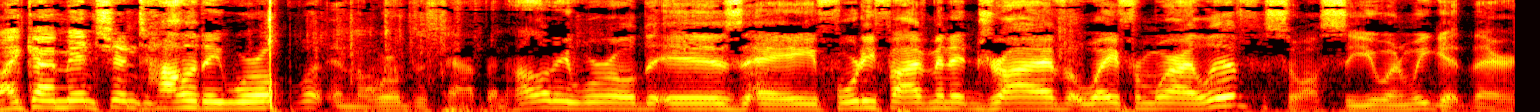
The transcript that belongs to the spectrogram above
Like I mentioned, Holiday World, what in the world just happened? Holiday World is a 45 minute drive away from where I live, so I'll see you when we get there.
